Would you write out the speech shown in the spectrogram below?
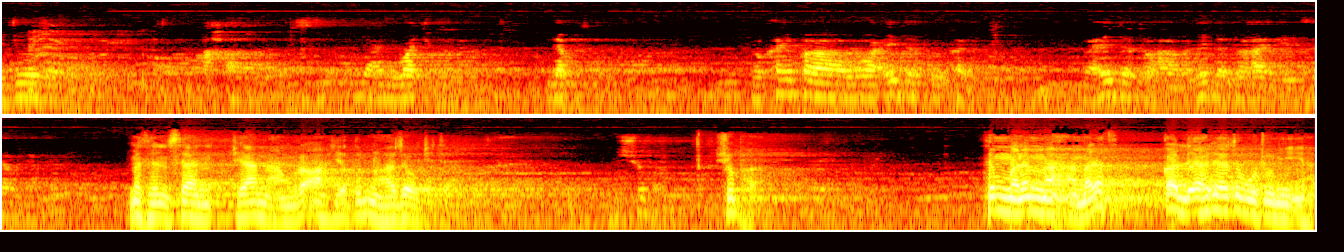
يجوز يعني وجه لفظ. وكيف وعدة وعدتها وعدة هذه الزوجة مثل إنسان جامع امرأة يظنها زوجته. الشبهة شبهة. ثم لما حملت قال لأهلها زوجوني إياها.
